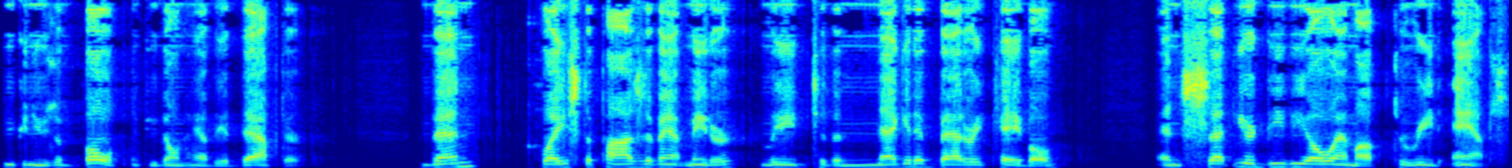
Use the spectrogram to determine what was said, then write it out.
You can use a bolt if you don't have the adapter. Then place the positive amp meter lead to the negative battery cable and set your DVOM up to read amps.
